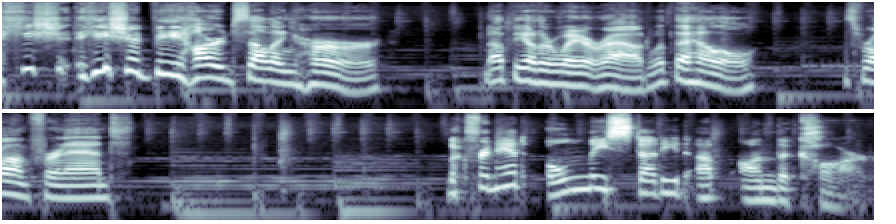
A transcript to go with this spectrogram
He, sh- he should be hard selling her, not the other way around. What the hell? What's wrong, Fernand? Look, Fernand only studied up on the car.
